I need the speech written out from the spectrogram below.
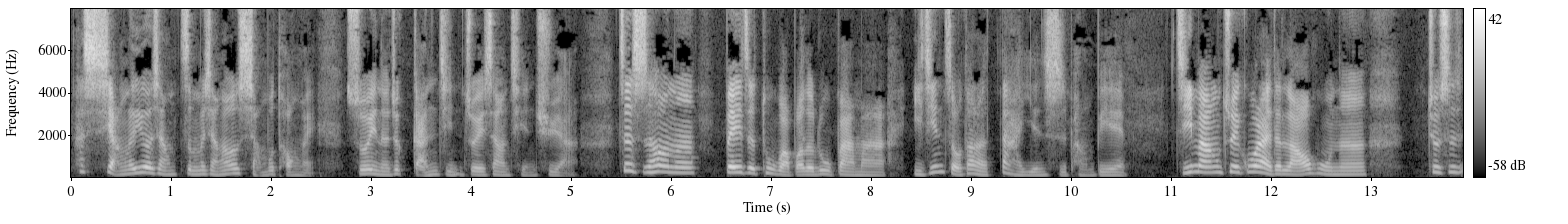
他想了又想，怎么想他都想不通哎，所以呢，就赶紧追上前去啊。这时候呢，背着兔宝宝的鹿爸妈已经走到了大岩石旁边，急忙追过来的老虎呢，就是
